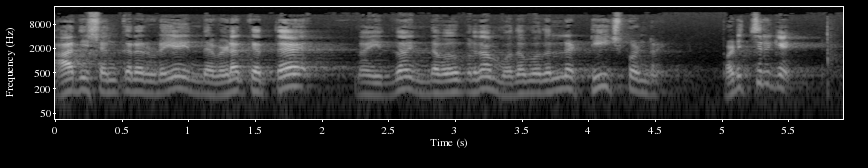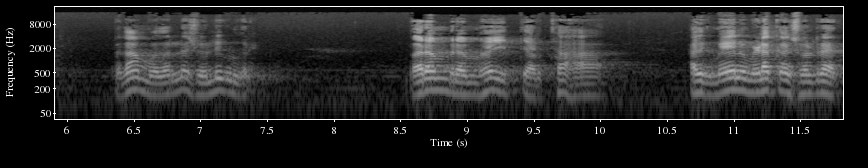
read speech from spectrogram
ஆதிசங்கரருடைய இந்த விளக்கத்தை நான் இதுதான் இந்த வகுப்பில் தான் முத முதல்ல டீச் பண்ணுறேன் படிச்சிருக்கேன். இப்போதான் முதல்ல சொல்லி கொடுக்குறேன். பரம் பிரம்ம இத்தியர்த்தா அதுக்கு மேலும் விளக்கம் சொல்றார்.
